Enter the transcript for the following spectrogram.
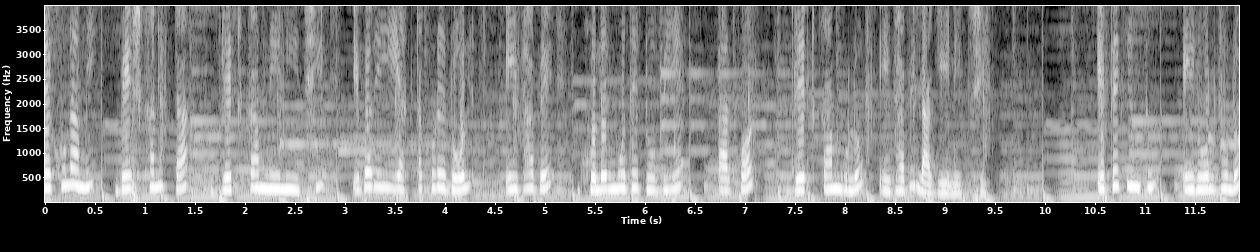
দেখুন আমি বেশ খানিকটা ব্রেড ক্রাম নিয়ে নিয়েছি। এবার এই একটা করে রোল এইভাবে ঘোলের মধ্যে ডুবিয়ে তারপর ব্রেড ক্রামগুলো এইভাবে লাগিয়ে নিচ্ছি। এতে কিন্তু এই রোলগুলো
